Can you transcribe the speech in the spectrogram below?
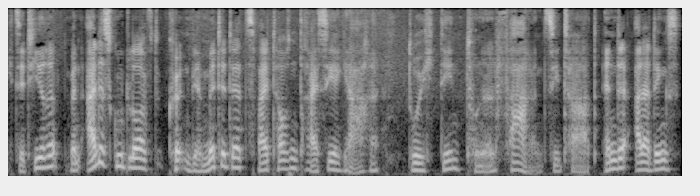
ich zitiere, wenn alles gut läuft, könnten wir Mitte der 2030er Jahre durch den Tunnel fahren. Zitat Ende. Allerdings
